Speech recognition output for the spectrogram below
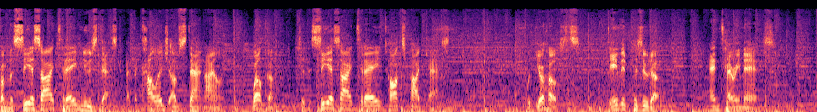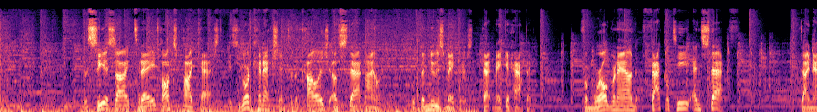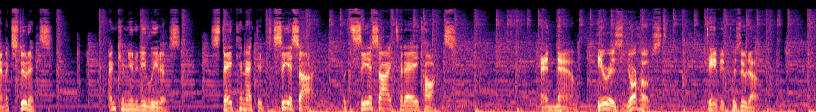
From the CSI Today news desk at the College of Staten Island, welcome to the CSI Today Talks podcast with your hosts, David Pizzuto and Terry Mans. The CSI Today Talks podcast is your connection to the College of Staten Island with the newsmakers that make it happen. From world renowned faculty and staff, dynamic students, and community leaders, stay connected to CSI with CSI Today Talks. And now, here is your host, David Pizzuto.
